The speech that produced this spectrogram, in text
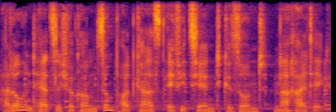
Hallo und herzlich willkommen zum Podcast Effizient, Gesund, Nachhaltig.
